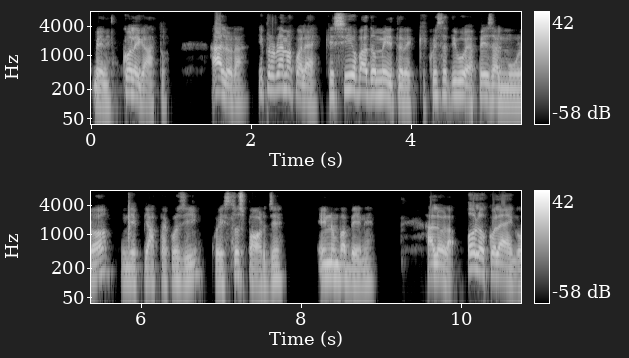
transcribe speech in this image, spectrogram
Bene, collegato. Allora, il problema qual è? Che se io vado a mettere che questa TV è appesa al muro, quindi è piatta così, questo sporge e non va bene. Allora, o lo collego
